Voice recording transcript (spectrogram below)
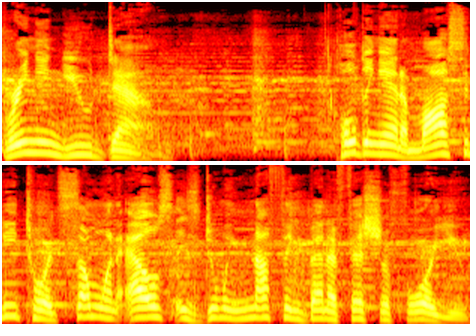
bringing you down. Holding animosity towards someone else is doing nothing beneficial for you.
